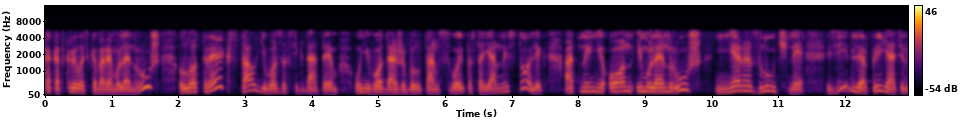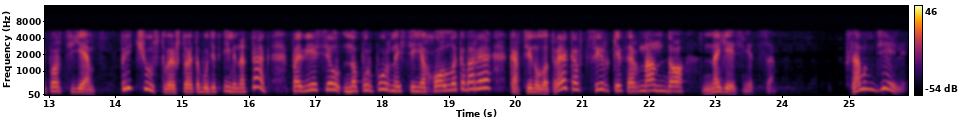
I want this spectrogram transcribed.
как открылась кабаре Мулен-Руж, Лотрек стал его завсегдатаем. У него даже был там свой постоянный столик. Отныне он и Мулен-Руж неразлучны. Зидлер, приятель портье, предчувствуя, что это будет именно так, повесил на пурпурной стене холла кабаре картину Лотрека в цирке «Фернандо. Наездница». В самом деле...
